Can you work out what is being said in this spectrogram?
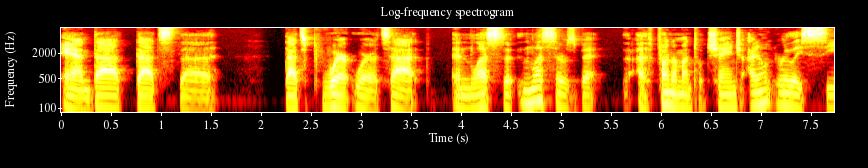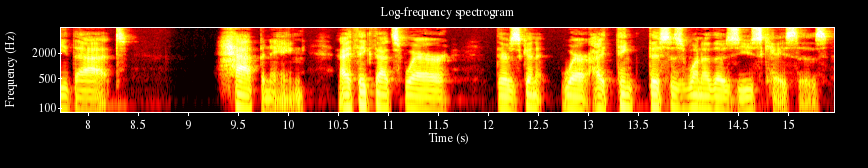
and that that's the that's where where it's at unless unless there's been a fundamental change. I don't really see that happening. I think that's where there's going to, where I think this is one of those use cases.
